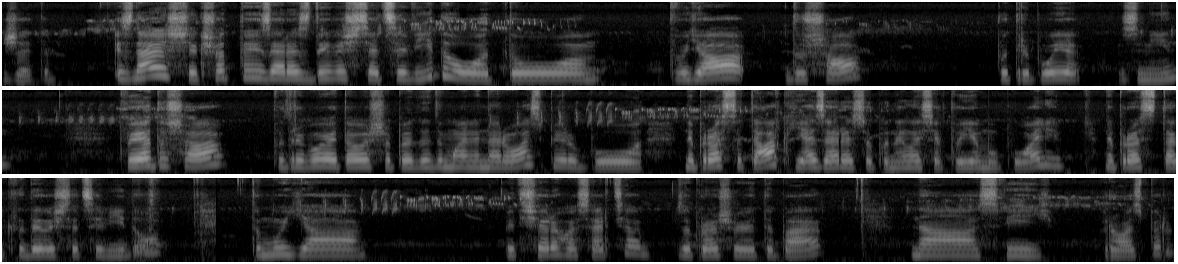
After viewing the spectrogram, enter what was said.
жити. І знаєш, якщо ти зараз дивишся це відео, то твоя душа потребує змін. Твоя душа потребує того, щоб прийти до мене на розбір, бо не просто так я зараз опинилася в твоєму полі, не просто так ти дивишся це відео. Тому я від щирого серця запрошую тебе на свій розбір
